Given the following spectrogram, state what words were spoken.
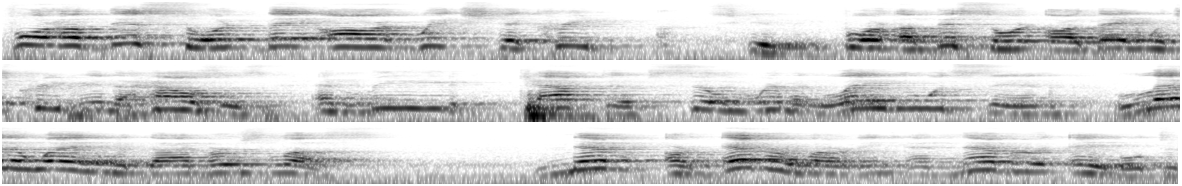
For of this sort they are which that creep excuse me, for of this sort are they which creep into houses and lead captive silly women laden with sin, led away with diverse lusts, never are ever learning and never able to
